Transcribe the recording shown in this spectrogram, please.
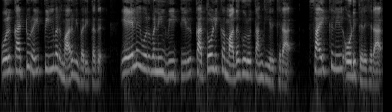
ஒரு கட்டுரை பின்வருமாறு விவரித்தது. ஏழை ஒருவனின் வீட்டில் கத்தோலிக்க மதகுரு தங்கியிருக்கிறார். சைக்கிளில் ஓடித்தருகிறார்.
